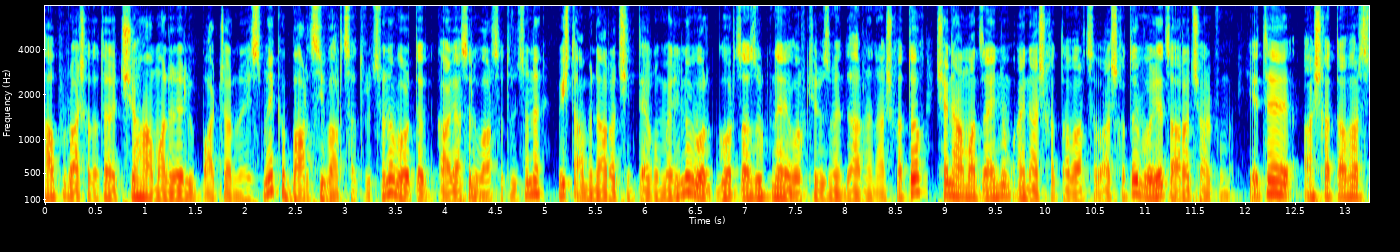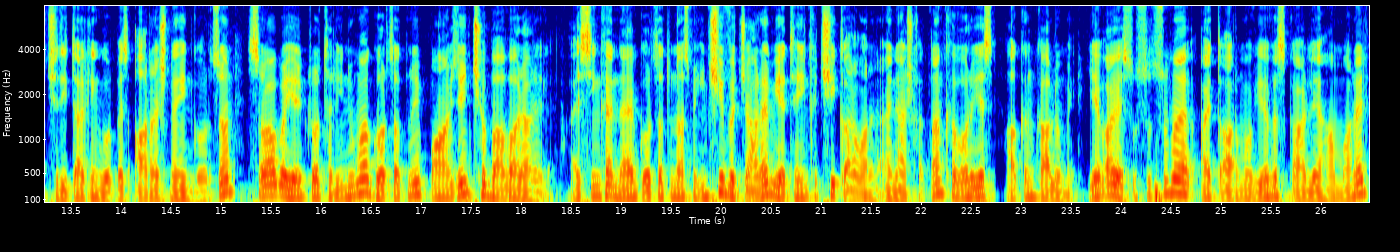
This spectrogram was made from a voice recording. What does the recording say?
թափուր աշխատատեղերը չհամալրելու պատճառներից մեկը բարձի վարձատրությունը, որովհետեւ կարելի ասել վարձատրությունը միշտ ամենաառաջին տեղում է լինում, որ գործազուրկները, ովքեր ուզում են դառնան աշխատող, չեն համաձայնում այն աշխատավարձով աշխատել, որ իրենց առաջարկվում է։ Եթե աշխատավարձը չդիտարկենք որպես առաջնային գործոն, սովորաբար երկրորդը լինում է գործատունի պահանջին չբավարարելը։ Այսինքն նաև գործատունը ասում է ինչի վճարեմ, եթե ինքը չի կարողանալ այն աշխատանքը, որը ես ակնկալում եմ։ Եվ այո, այս ուսուցումը այդ առումով եւս կարելի է համարել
